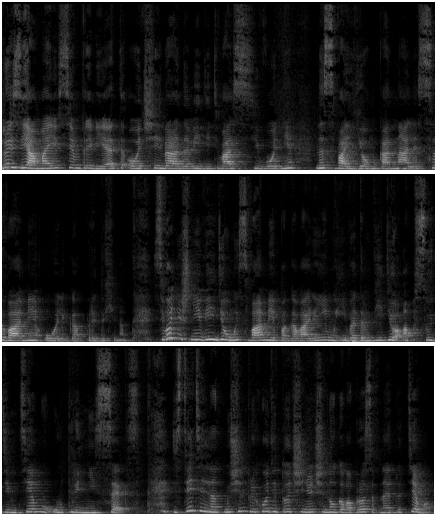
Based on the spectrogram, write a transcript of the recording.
Друзья мои, всем привет! Очень рада видеть вас сегодня на своем канале. С вами Ольга Придухина. Сегодняшнее видео мы с вами поговорим и в этом видео обсудим тему утренний секс. Действительно, от мужчин приходит очень-очень много вопросов на эту тему.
